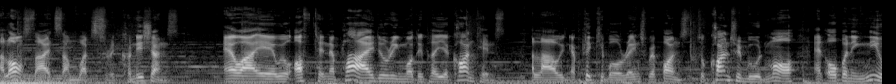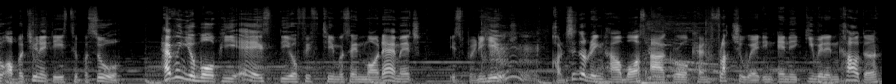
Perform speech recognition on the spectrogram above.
alongside somewhat strict conditions. LRA will often apply during multiplayer contents, allowing applicable ranged weapons to contribute more and opening new opportunities to pursue. Having your bow PAs deal 15% more damage is pretty huge. Hmm. Considering how boss aggro can fluctuate in any given encounter,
